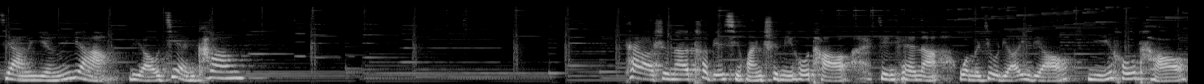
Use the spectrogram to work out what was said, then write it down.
讲营养、聊健康。蔡老师呢特别喜欢吃猕猴桃，今天呢，我们就聊一聊猕猴桃。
